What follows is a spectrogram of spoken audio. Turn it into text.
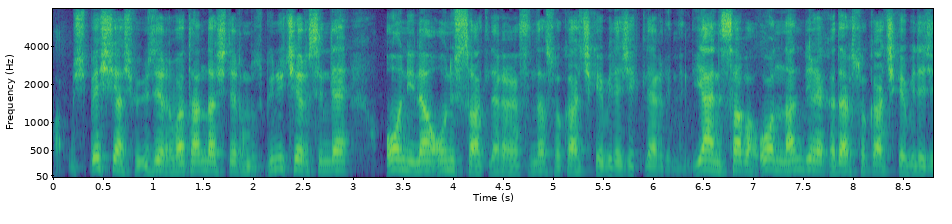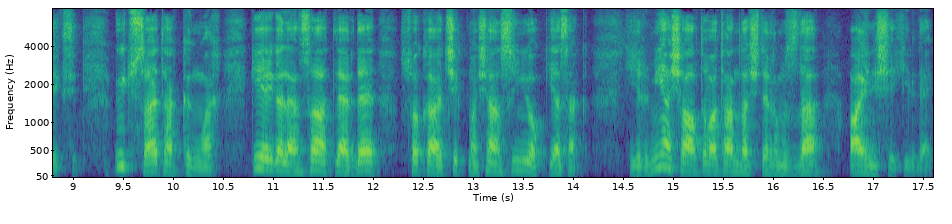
65 yaş ve üzeri vatandaşlarımız gün içerisinde 10 ila 13 saatler arasında sokağa çıkabilecekler denildi. Yani sabah 10'dan 1'e kadar sokağa çıkabileceksin. 3 saat hakkın var. Geri kalan saatlerde sokağa çıkma şansın yok, yasak. 20 yaş altı vatandaşlarımız da aynı şekilde.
